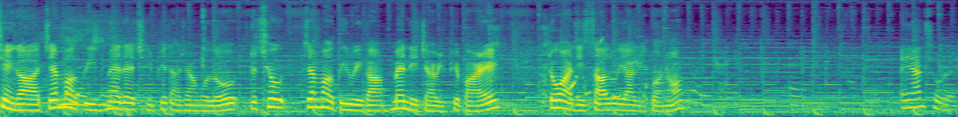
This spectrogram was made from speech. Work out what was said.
ချိန်ကကြက်မောက်သီးမှဲ့တဲ့ချိန်ဖြစ်တာကြောင့်မလို့တချို့ကြက်မောက်သီးတွေကမှဲ့နေကြပြီဖြစ်ပါတယ်။တော့အကြီးစားလို့ရပြီပေါ့နော်။အရန်ချိုတယ်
